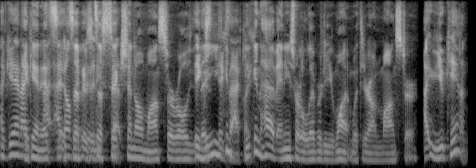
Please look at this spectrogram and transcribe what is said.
Again, Again, I- it's I, don't it's think a, it's a set- fictional monster role. Ex- you can, exactly. You can have any sort of liberty you want with your own monster. I, you can.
